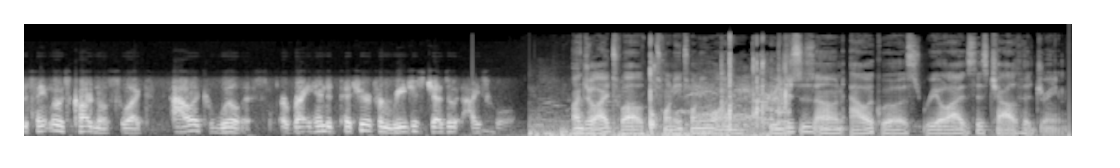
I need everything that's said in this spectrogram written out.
the St. Louis Cardinals select Alec Willis, a right-handed pitcher from Regis Jesuit High School. On July 12, 2021, Regis's own Alec Willis realized his childhood dream.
